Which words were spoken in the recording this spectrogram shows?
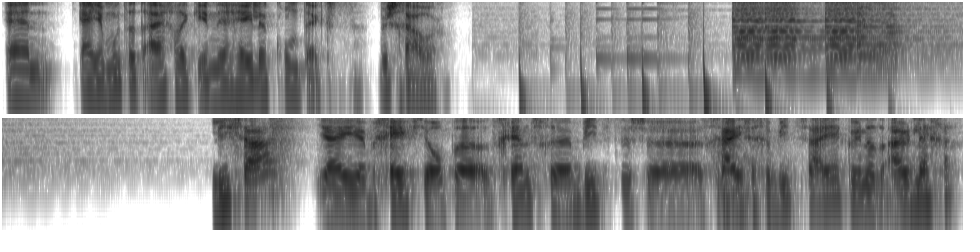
En ja, je moet dat eigenlijk in de hele context beschouwen. Lisa, jij begeeft je op eh, het grensgebied tussen eh, het grijze gebied, zei je. Kun je dat uitleggen?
